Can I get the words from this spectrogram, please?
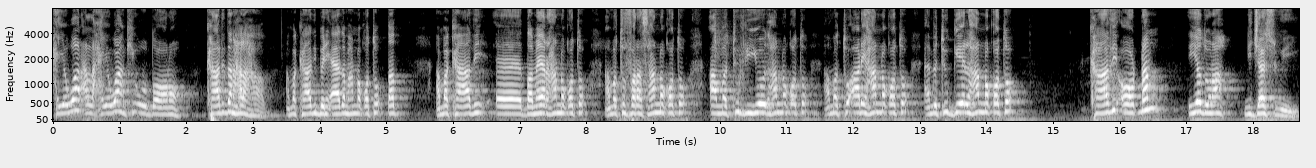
Xayawaan alla xayawaankii uu doono kaadidan ha lahaado. Ama kaadi bani aadam ha noqoto dad. Ama kaadi dameer ha noqoto ama tu faras ha noqoto ama tu riyood ha noqoto ama tu ari ha noqoto ama tu geel ha noqoto. Kaadi oo dhan iyaduna nijaas weeyi.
